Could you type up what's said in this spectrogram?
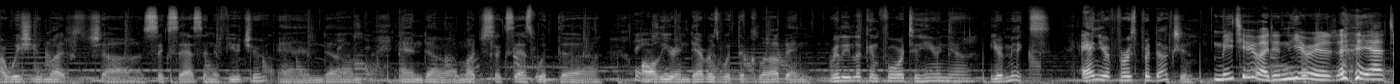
I wish you much uh, success in the future, and um, and uh, much success with the, all you. your endeavors with the club, and really looking forward to hearing your your mix and your first production. Me too. I didn't hear it yet.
